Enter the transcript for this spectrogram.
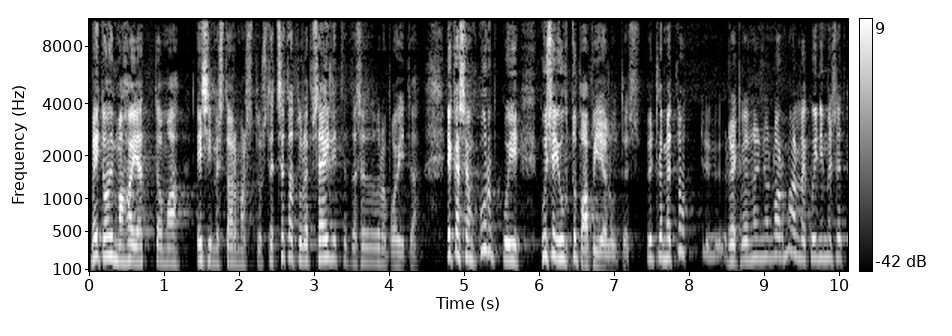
me ei tohi maha jätta oma esimest armastust, et seda tuleb säilitada, seda tuleb hoida. ega see on kurb, kui, kui see juhtub abieludes. ütleme, et noh, reeglina on ju normaalne, kui inimesed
